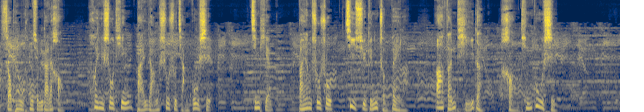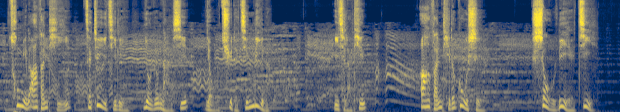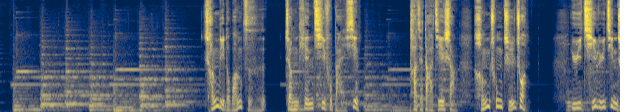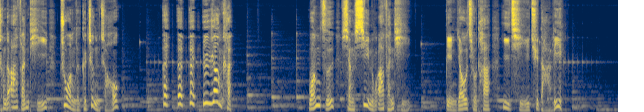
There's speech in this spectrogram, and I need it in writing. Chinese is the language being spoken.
小朋友、同学们，大家好，欢迎收听白羊叔叔讲故事。今天，白羊叔叔继续给你准备了阿凡提的好听故事。聪明的阿凡提在这一集里又有哪些有趣的经历呢？一起来听阿凡提的故事《狩猎记》。城里的王子整天欺负百姓，他在大街上横冲直撞，与骑驴进城的阿凡提撞了个正着。哎哎哎，让开！王子想戏弄阿凡提，便要求他一起去打猎。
